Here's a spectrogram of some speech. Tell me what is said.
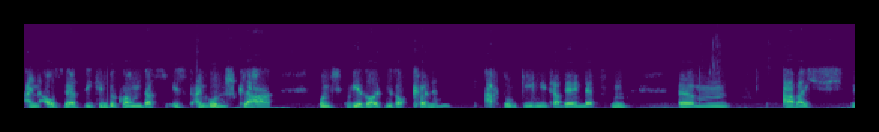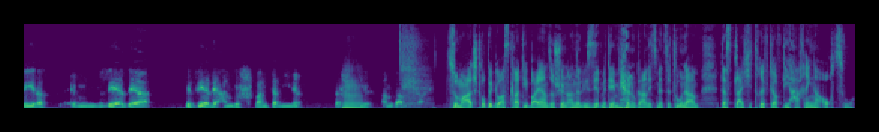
einen Auswärtssieg hinbekommen. Das ist ein Wunsch, klar. Und wir sollten es auch können. Achtung, gegen den Tabellenletzten. Ähm, aber ich sehe das sehr, sehr, mit sehr, sehr angespannter Miene, das mhm. Spiel am Samstag. Zumal, Struppi, du hast gerade die Bayern so schön analysiert, mit denen wir ja noch gar nichts mehr zu tun haben. Das gleiche trifft ja auf die Hachinger auch zu.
